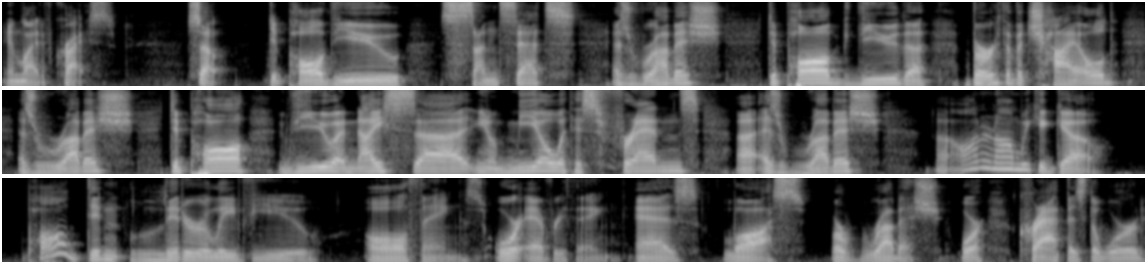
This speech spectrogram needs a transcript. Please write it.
in light of Christ. So, did Paul view sunsets as rubbish? Did Paul view the birth of a child as rubbish? Did Paul view a nice, uh, you know, meal with his friends uh, as rubbish? Uh, on and on we could go. Paul didn't literally view all things or everything as loss or rubbish or crap is the word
